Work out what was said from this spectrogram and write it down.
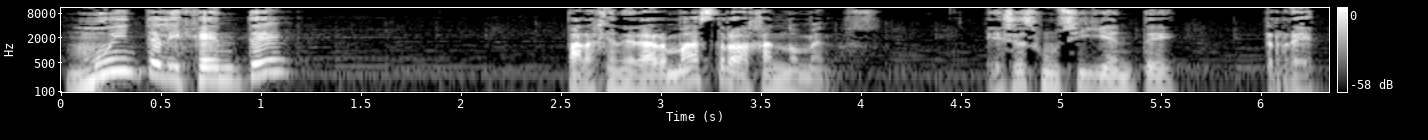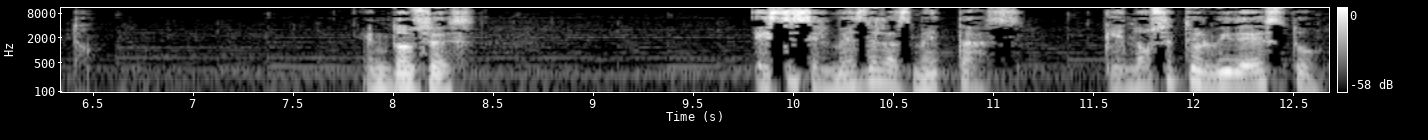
muy inteligente para generar más trabajando menos. Ese es un siguiente reto. Entonces, este es el mes de las metas que no se te olvide esto.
